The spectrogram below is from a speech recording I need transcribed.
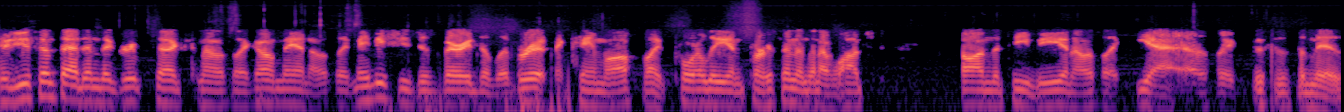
Dude, you sent that in the group text, and I was like, oh man, I was like, maybe she's just very deliberate and it came off like poorly in person. And then I watched on the TV, and I was like, yeah, I was like, this is the Miz.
